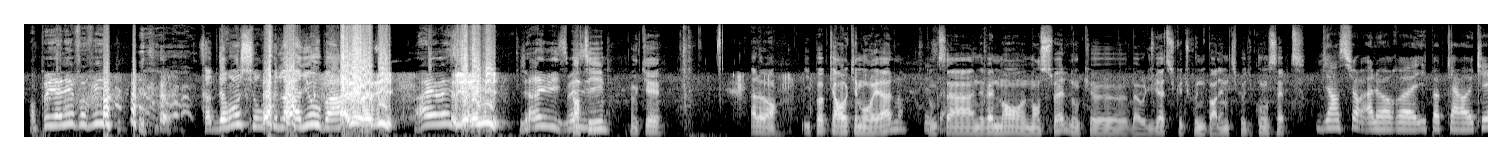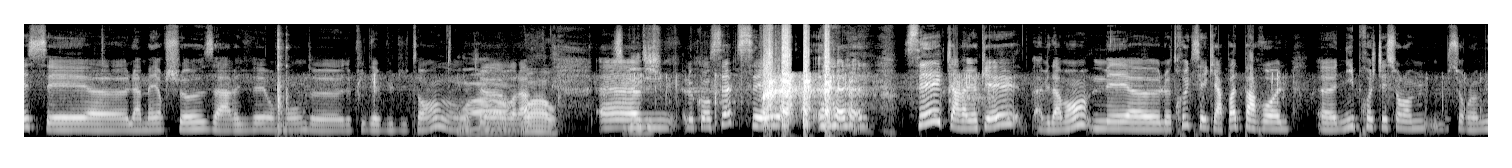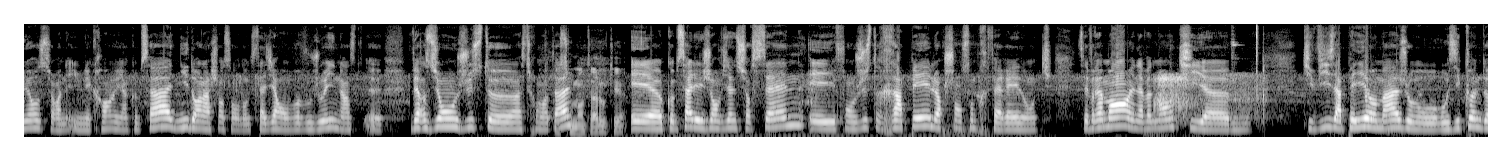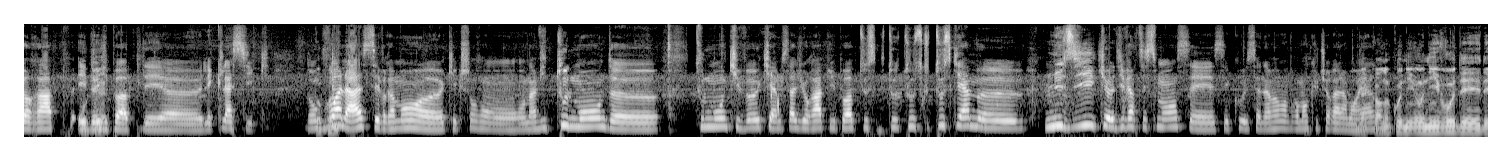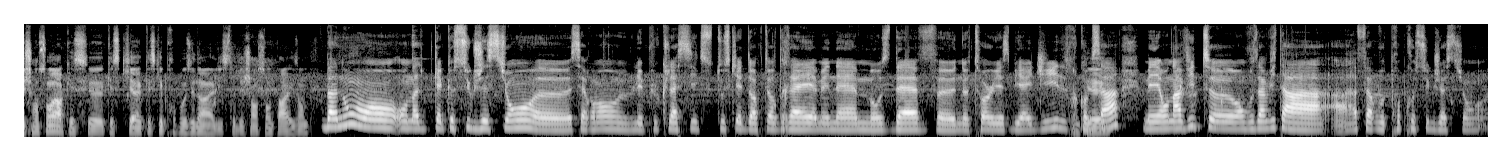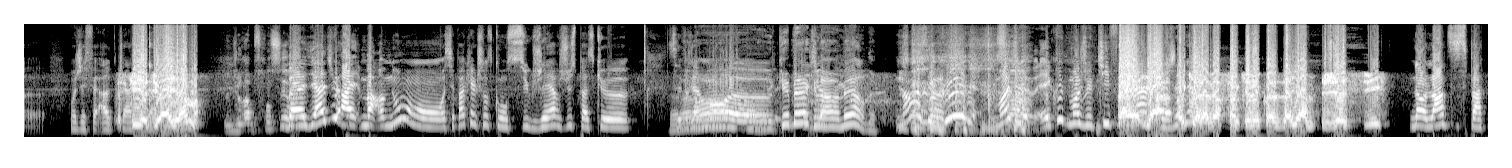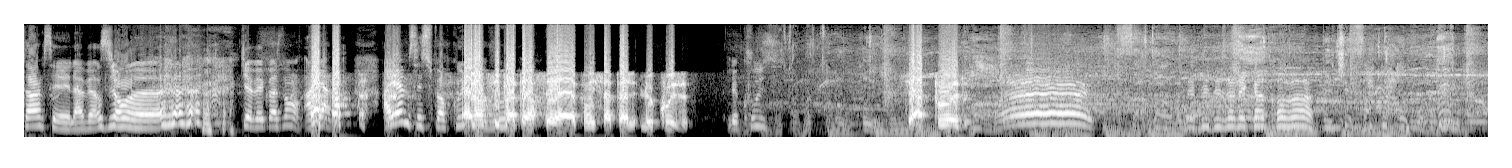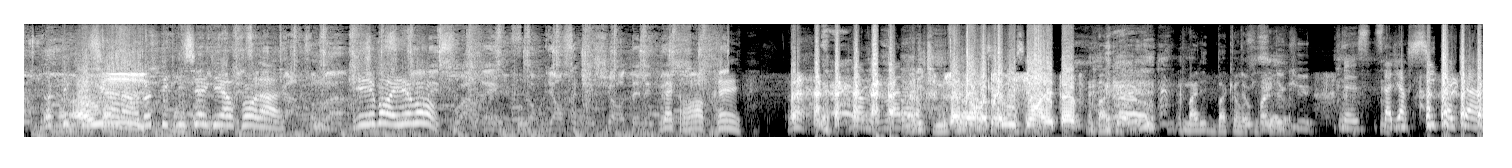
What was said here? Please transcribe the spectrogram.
On peut y aller, Fofi Ça te dérange si on fait de la radio ou pas? Allez, vas-y, Allez, vas-y. Jérémy. Jérémy, C'est vas-y. parti Ok. Alors, Hip Hop Karaoke Montréal, C'est donc c'est un événement mensuel. Donc, euh, bah, Olivia, est-ce que tu peux nous parler un petit peu du concept? Bien sûr, alors euh, Hip Hop Karaoke, c'est euh, la meilleure chose à arriver au monde euh, depuis le début du temps. Donc, euh, voilà. Euh, bien dit. Le concept, c'est. c'est karaoké, évidemment, mais euh, le truc, c'est qu'il n'y a pas de paroles, euh, ni projetées sur le, sur le mur, sur un, un écran, rien comme ça, ni dans la chanson. Donc, c'est-à-dire, on va vous jouer une euh, version juste euh, instrumentale. Instrumental, ok. Et comme ça, les gens viennent sur scène et ils font juste rapper leurs chansons préférées. Donc, c'est vraiment un événement qui, qui vise à payer hommage aux, aux icônes de rap et de hip-hop, des, euh, les classiques. Donc, Donc, on- voilà, c'est vraiment euh, quelque chose. On, on invite tout le monde, euh, tout le monde qui veut, qui aime ça, du rap, hip-hop, tout, ce- tout, tout, ce- tout ce qui aime euh, musique, euh, divertissement, c'est c'est cool. C'est un événement vraiment culturel à Montréal. D'accord, donc au, ni- au niveau des, des chansons, alors qu'est-ce que- qu'est-ce qui, qui est proposé dans la liste des chansons par exemple? Bah nous, on, on a quelques suggestions. euh, c'est vraiment les plus classiques, tout ce qui est Dr. Dre, Eminem, Mos Def, euh, Notorious B.I.G., des trucs comme ça. Mais on invite, euh, on vous invite à, à faire votre propre suggestion. Euh, moi, j'ai fait Outkast. Est-ce qu'il y a du IAM Du rap français Bah, il y a du. bah, nous, on- c'est pas quelque chose qu'on suggère juste parce que c'est Ah, vraiment. euh, le Québec, là, merde Non, c'est cool. moi, je, écoute, moi, je kiffe. Il y a, ok, génial. la version québécoise d'IAM. Je suis. Non, l'anticipateur, c'est la version euh, québécoise. Non, IAM, IAM, c'est super cool. L'anticipateur, c'est, euh, comment il s'appelle? Le Couz. Le couze. C'est à Pod. Ouais Au début des années 80 Notre technicien Ah oui. là, notre technicien qui est à fond là Il est bon, il est bon Mec rentré Non, mais voilà. Malik, tu nous J'adore votre émission, elle est top. Malik Backer officiel. Mais c'est-à-dire si quelqu'un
